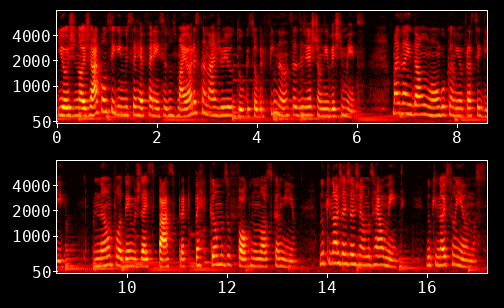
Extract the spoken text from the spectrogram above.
E hoje nós já conseguimos ser referências nos maiores canais do YouTube sobre finanças e gestão de investimentos. Mas ainda há um longo caminho para seguir. Não podemos dar espaço para que percamos o foco no nosso caminho, no que nós desejamos realmente, no que nós sonhamos.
